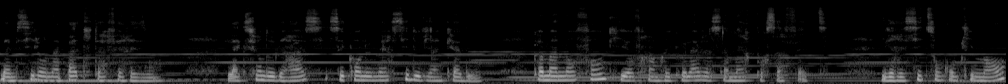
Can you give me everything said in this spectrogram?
même si l'on n'a pas tout à fait raison. L'action de grâce, c'est quand le merci devient cadeau, comme un enfant qui offre un bricolage à sa mère pour sa fête. Il récite son compliment,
